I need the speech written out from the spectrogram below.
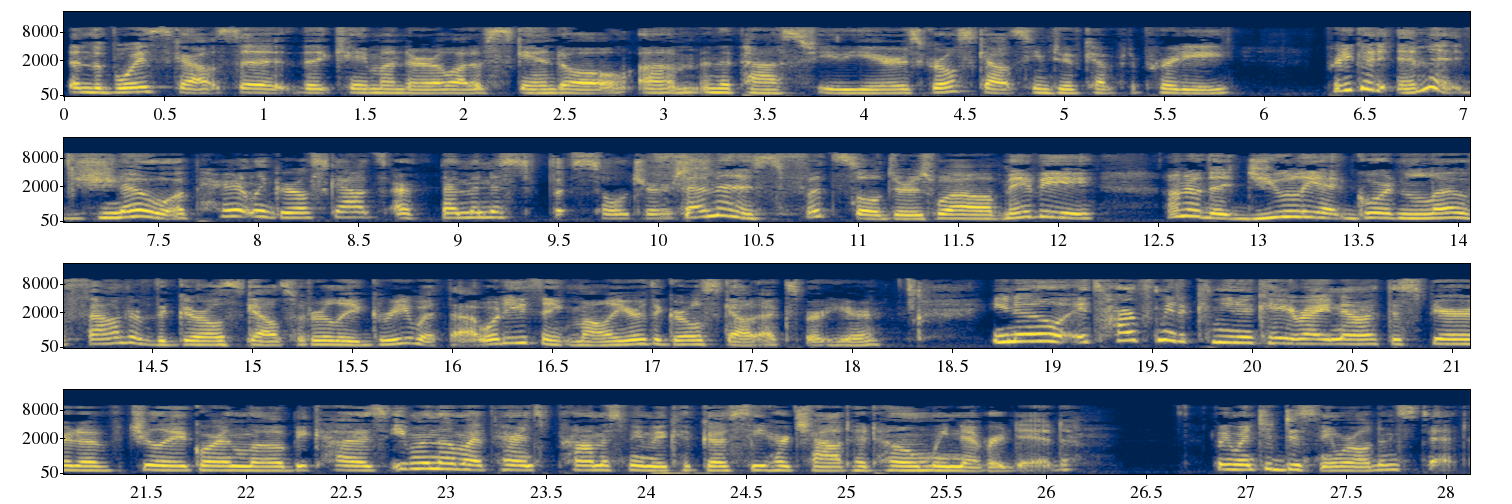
than the Boy Scouts that, that came under a lot of scandal um, in the past few years. Girl Scouts seem to have kept a pretty, pretty good image. No, apparently Girl Scouts are feminist foot soldiers. Feminist foot soldiers. Well, maybe I don't know that Juliette Gordon Low, founder of the Girl Scouts, would really agree with that. What do you think, Molly? You're the Girl Scout expert here. You know, it's hard for me to communicate right now with the spirit of Julia Gordon Low because even though my parents promised me we could go see her childhood home, we never did. We went to Disney World instead.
